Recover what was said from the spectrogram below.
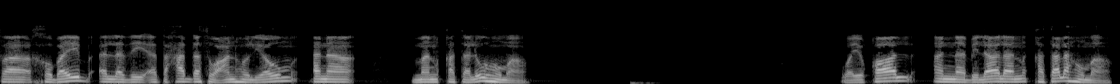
فخبيب الذي أتحدث عنه اليوم أنا من قتلوهما. ويقال أن بلالا قتلهما.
